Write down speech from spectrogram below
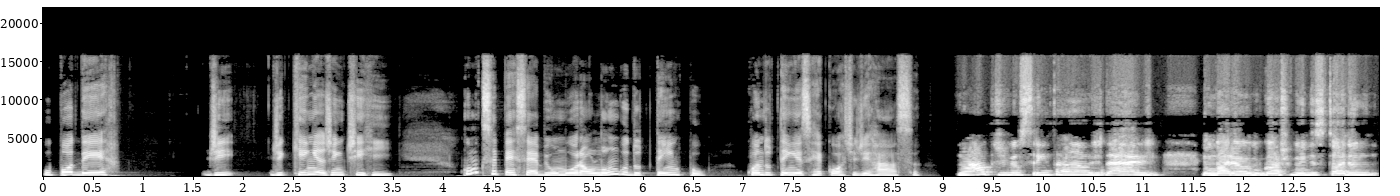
o poder de, de quem a gente ri. Como que você percebe o humor ao longo do tempo quando tem esse recorte de raça? no alto de meus 30 anos de idade, embora eu goste muito de história,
